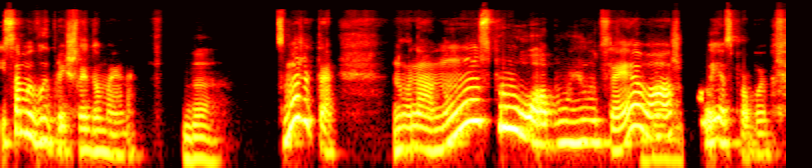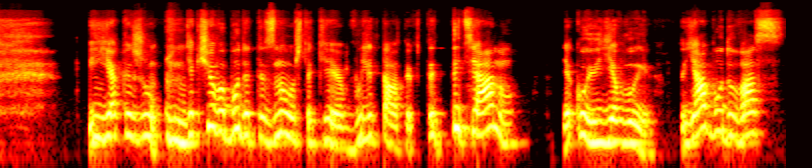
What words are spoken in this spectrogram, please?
і саме ви прийшли до мене. Да. Зможете? Ну, вона, ну, спробую, це важко, але я спробую. І я кажу: якщо ви будете знову ж таки вилітати в Тетяну, якою є ви, то я буду вас.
